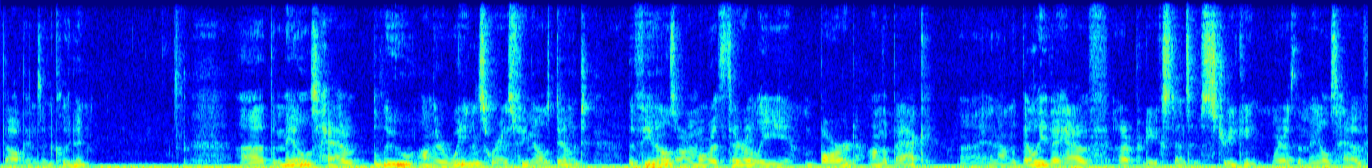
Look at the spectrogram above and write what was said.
falcons included. Uh, the males have blue on their wings, whereas females don't. The females are more thoroughly barred on the back, and on the belly they have a pretty extensive streaking, whereas the males have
